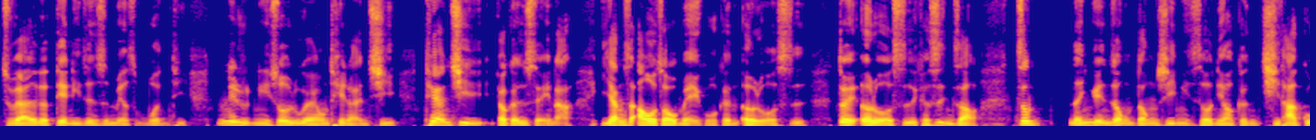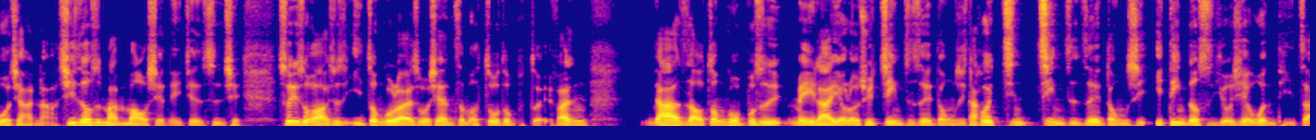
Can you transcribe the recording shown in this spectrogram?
除非它这个电力真是没有什么问题。那你说如果要用天然气，天然气要跟谁拿？一样是澳洲、美国跟俄罗斯，对，俄罗斯。可是你知道这。能源这种东西，你说你要跟其他国家拿，其实都是蛮冒险的一件事情。所以说啊，就是以中国来说，现在怎么做都不对。反正大家知道，中国不是没来由的去禁止这些东西，它会禁禁止这些东西，一定都是有一些问题在。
